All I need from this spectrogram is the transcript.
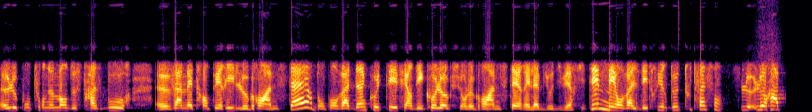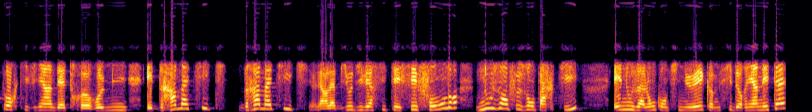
Euh, le contournement de Strasbourg euh, va mettre en péril le grand hamster. Donc on va d'un côté faire des colloques sur le grand hamster et la biodiversité, mais on va le détruire de toute façon. Le, le rapport qui vient d'être remis est dramatique, dramatique. La biodiversité s'effondre, nous en faisons partie et nous allons continuer comme si de rien n'était,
